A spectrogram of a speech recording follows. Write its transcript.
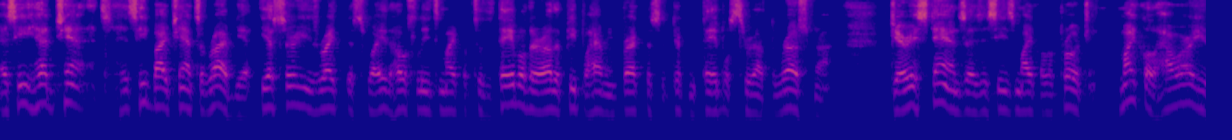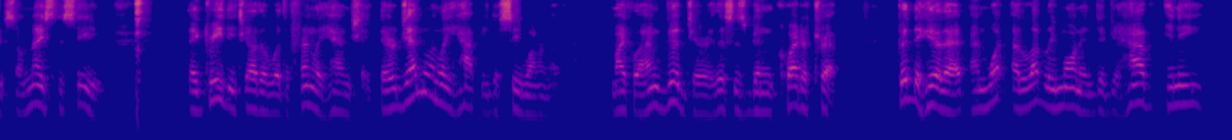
Has he had chance? Has he by chance arrived yet? Yes, sir. He's right this way. The host leads Michael to the table. There are other people having breakfast at different tables throughout the restaurant. Jerry stands as he sees Michael approaching. Michael, how are you? So nice to see you. They greet each other with a friendly handshake. They're genuinely happy to see one another. Michael, I'm good, Jerry. This has been quite a trip. Good to hear that. And what a lovely morning. Did you have any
